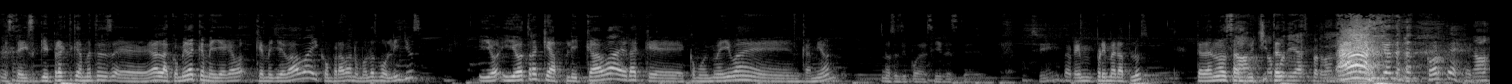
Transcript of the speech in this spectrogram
Este, y, prácticamente eh, era la comida que me, llegaba, que me llevaba y compraba nomás los bolillos. Y, y otra que aplicaba era que como me iba en camión, no sé si puedo decir, este, Sí. en Primera Plus, te dan los No, no sandwichitos. podías, perdón. ¡Ah! Corte. No,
